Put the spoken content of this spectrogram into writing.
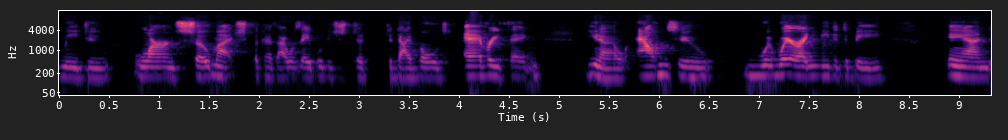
me to learn so much because I was able to just to, to divulge everything, you know, out to w- where I needed to be. And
